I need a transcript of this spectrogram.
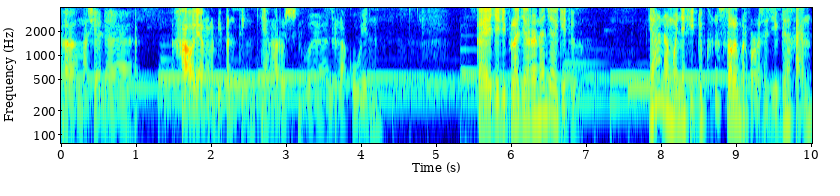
uh, masih ada hal yang lebih penting yang harus gue lakuin. Kayak jadi pelajaran aja gitu. Ya namanya hidup kan selalu berproses juga kan.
